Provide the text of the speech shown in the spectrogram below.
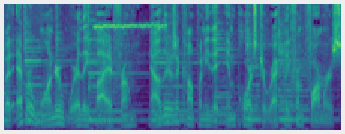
but ever wonder where they buy it from? Now there's a company that imports directly from farmers,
